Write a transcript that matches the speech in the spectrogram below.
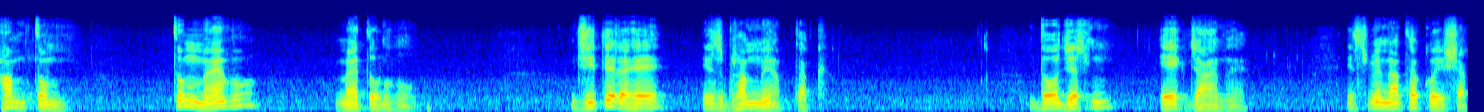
हम तुम तुम मैं हो, मैं तुम हूँ। जीते रहे इस भ्रम में अब तक। दो जिस्म, एक जान है। इसमें न था कोई शक।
